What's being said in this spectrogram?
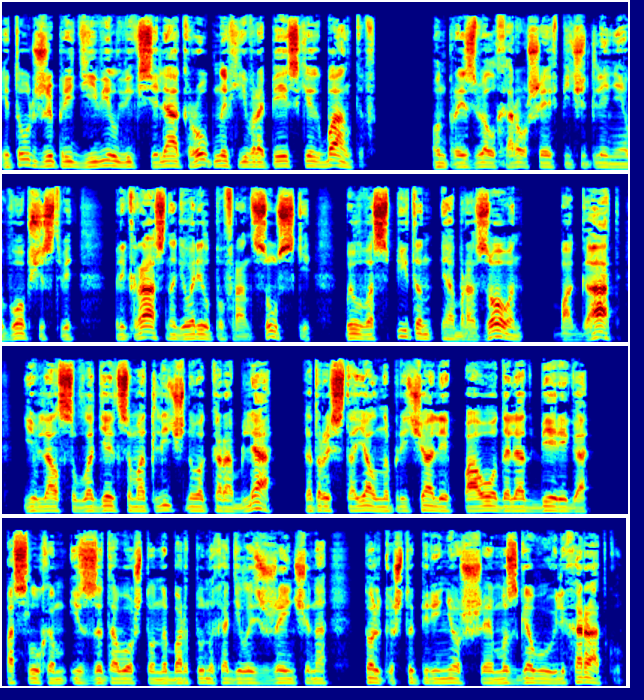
и тут же предъявил векселя крупных европейских банков. Он произвел хорошее впечатление в обществе, прекрасно говорил по-французски, был воспитан и образован, богат, являлся владельцем отличного корабля, который стоял на причале поодаль от берега, по слухам из-за того, что на борту находилась женщина, только что перенесшая мозговую лихорадку.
